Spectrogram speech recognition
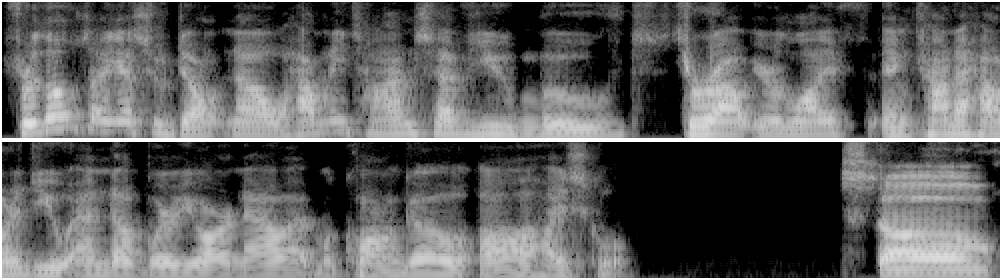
for those I guess who don't know, how many times have you moved throughout your life, and kind of how did you end up where you are now at Mukwonago uh, High School? So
